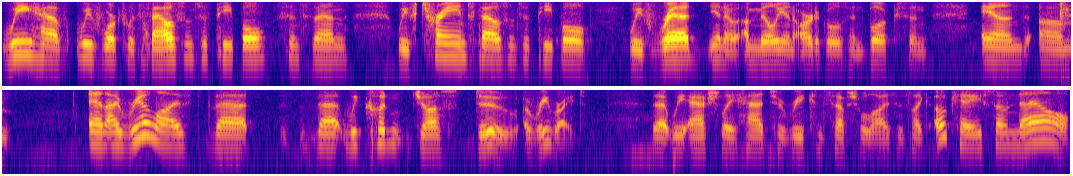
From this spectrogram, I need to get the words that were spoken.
We have we've worked with thousands of people since then. We've trained thousands of people. We've read, you know, a million articles and books and and um and I realized that that we couldn't just do a rewrite that we actually had to reconceptualize. It's like okay so now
